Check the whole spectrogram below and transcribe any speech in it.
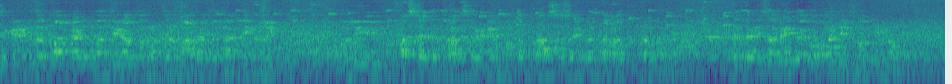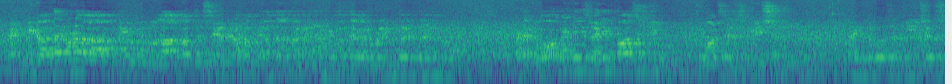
సెక్రటరీతో మాట్లాడి మంత్రి గారితో మాట్లాడుతూ మాట్లాడుతుంది నథింగ్ డూయింగ్ ఓన్లీ ఫస్ట్ అయితే ట్రాన్స్పరెంట్ మొత్తం ప్రాసెస్ అయిపోయిన తర్వాత చూద్దాం అన్నారు. అంటే that is the way the government is working now and మీకు అందరూ కూడా మీకు లాల్ బహదూర్ స్టేడియంలో మీ అందరూ ముఖ్యమంత్రి గారు కూడా ఇంప్లిమెంట్ అయినారు అంటే government is very positive towards education and towards the teachers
